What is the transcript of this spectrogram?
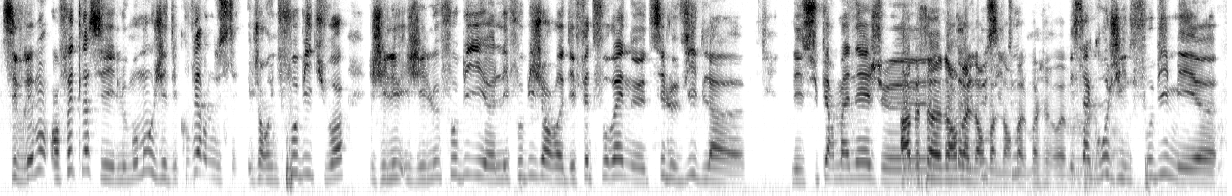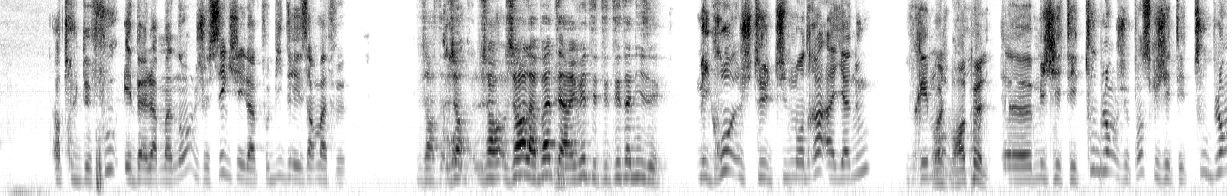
c'est vraiment, en fait là c'est le moment où j'ai découvert une- c'est- genre une phobie, tu vois. J'ai j'ai le phobie, euh, les phobies genre euh, des fêtes foraines, euh, tu sais le vide là, euh, les super manèges. euh, Ah, mais ça, normal, normal, normal. Moi, ouais, Mais moi, ça gros j'ai une phobie mais euh, un truc de fou. Et ben là maintenant je sais que j'ai la phobie des armes à feu. Genre, Gros. genre, genre, genre là-bas, t'es arrivé, t'étais tétanisé. Mais gros, je te, tu demanderas à Yanou, vraiment. Ouais, je me rappelle. euh, mais j'étais tout blanc, je pense que j'étais tout blanc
